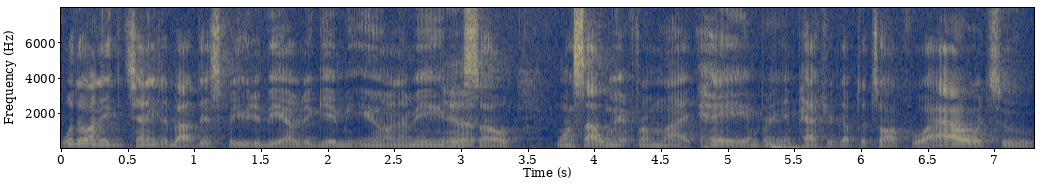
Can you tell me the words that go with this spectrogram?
What do I need to change about this for you to be able to give me? You know what I mean? Yep. And so once I went from like, hey, I'm bringing Patrick up to talk for an hour to,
